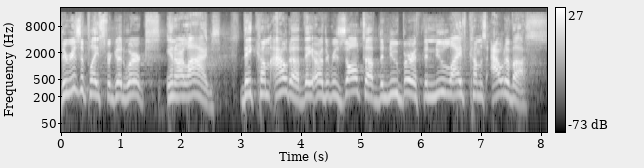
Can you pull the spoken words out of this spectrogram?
There is a place for good works in our lives. They come out of, they are the result of the new birth. The new life comes out of us.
